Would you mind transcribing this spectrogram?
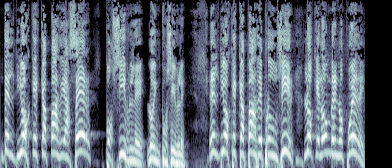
del Dios que es capaz de hacer posible lo imposible, el Dios que es capaz de producir lo que el hombre no puede.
